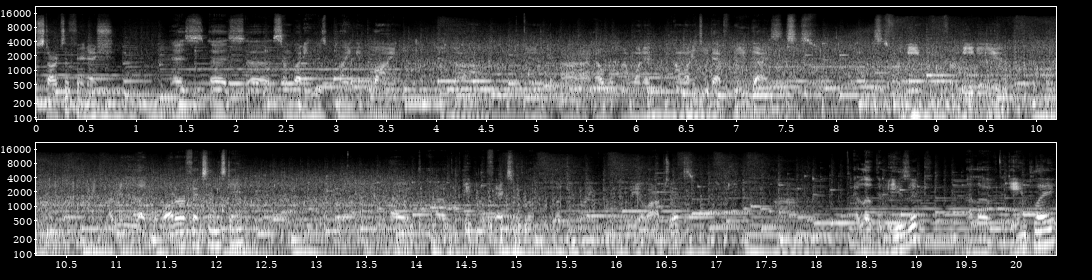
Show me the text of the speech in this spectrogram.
start to finish as as uh, somebody who's playing it blind. Um, uh, I, want to I want to do that for you guys. This is this is for me for me to you. I really like the water effects in this game. How, the paper effects are looking, looking like real objects. Um, I love the music. I love the gameplay.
